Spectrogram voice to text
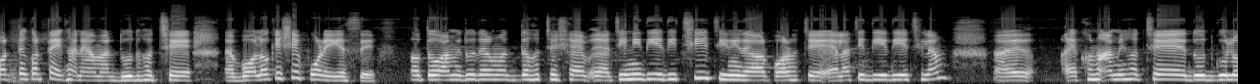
করতে করতে এখানে আমার দুধ হচ্ছে বলক এসে পড়ে গেছে। তো আমি দুধের মধ্যে হচ্ছে চিনি দিয়ে দিচ্ছি। চিনি দেওয়ার পর হচ্ছে এলাচি দিয়ে দিয়েছিলাম। এখন আমি হচ্ছে দুধগুলো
